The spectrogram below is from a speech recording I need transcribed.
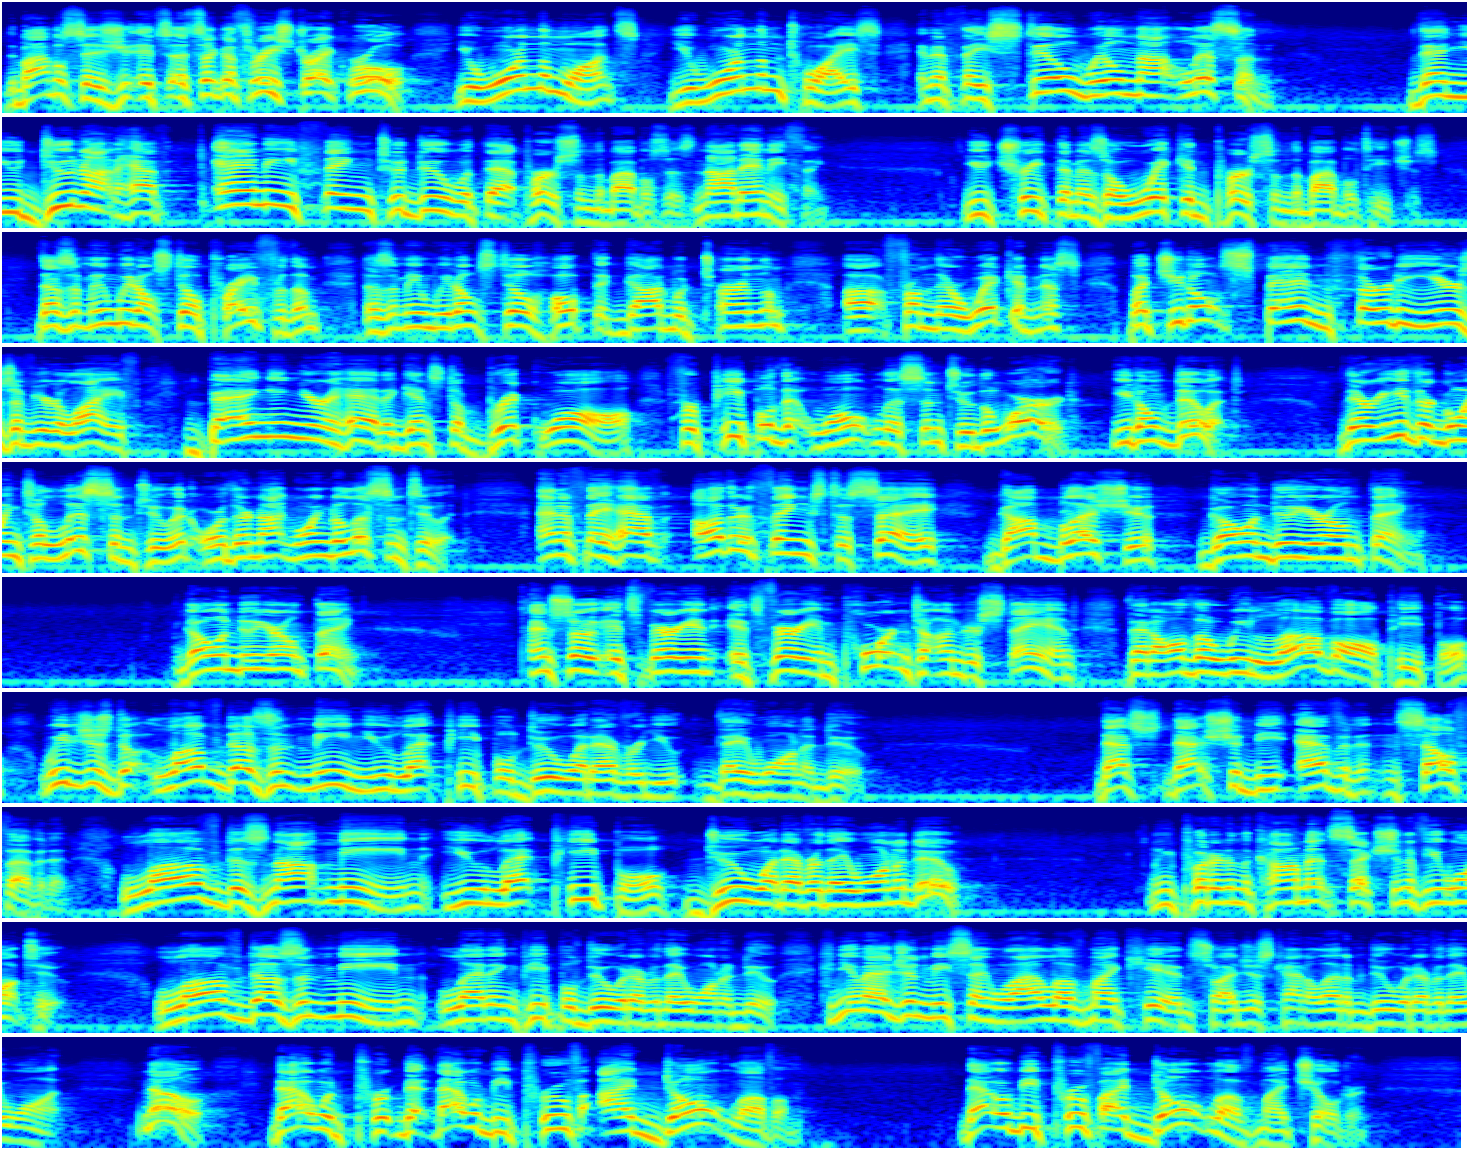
The Bible says it's, it's like a three strike rule. You warn them once, you warn them twice, and if they still will not listen, then you do not have anything to do with that person, the Bible says. Not anything. You treat them as a wicked person, the Bible teaches. Doesn't mean we don't still pray for them. Doesn't mean we don't still hope that God would turn them uh, from their wickedness. But you don't spend 30 years of your life banging your head against a brick wall for people that won't listen to the word. You don't do it. They're either going to listen to it or they're not going to listen to it. And if they have other things to say, God bless you, go and do your own thing. Go and do your own thing. And so it's very it's very important to understand that although we love all people, we just love doesn't mean you let people do whatever you they want to do. That's that should be evident and self-evident. Love does not mean you let people do whatever they want to do. You can put it in the comments section if you want to. Love doesn't mean letting people do whatever they want to do. Can you imagine me saying, "Well, I love my kids, so I just kind of let them do whatever they want"? No, that would, pr- that would be proof I don't love them. That would be proof I don't love my children.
